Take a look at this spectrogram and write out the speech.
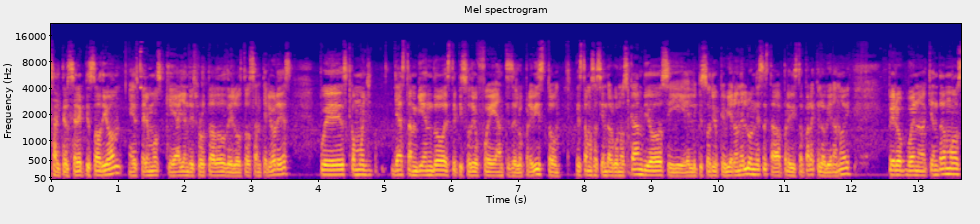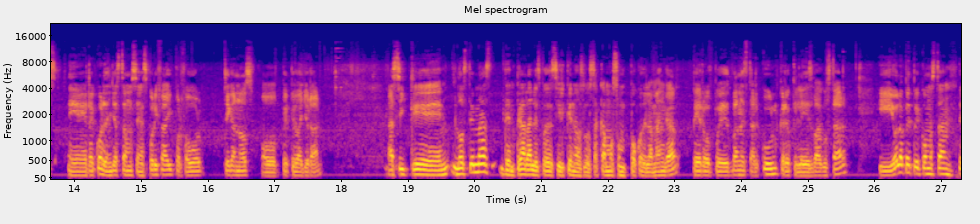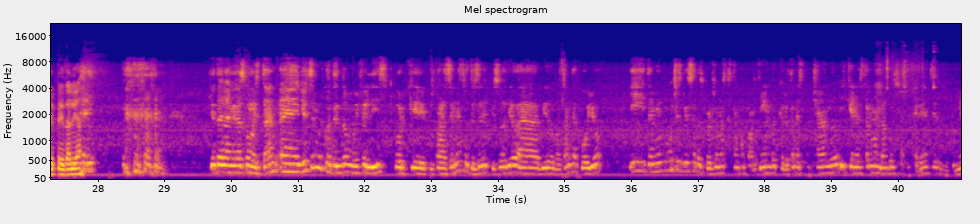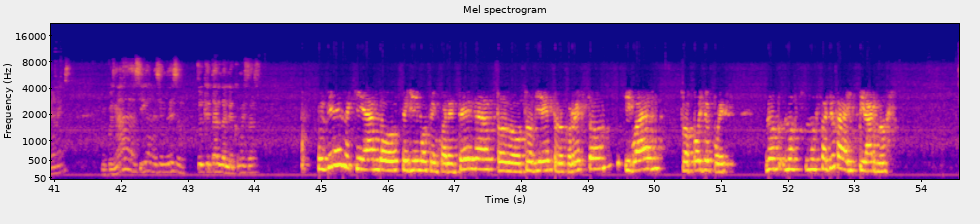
bienvenidos al tercer episodio. Esperemos que hayan disfrutado de los dos anteriores. Pues como ya están viendo, este episodio fue antes de lo previsto. Estamos haciendo algunos cambios y el episodio que vieron el lunes estaba previsto para que lo vieran hoy. Pero bueno, aquí andamos. Eh, recuerden, ya estamos en Spotify. Por favor, síganos o Pepe va a llorar. Así que los temas de entrada les puedo decir que nos los sacamos un poco de la manga, pero pues van a estar cool, creo que les va a gustar. Y hola Pepe, ¿cómo están? Pepe, Dalia. ¿Qué tal amigos? ¿Cómo están? Eh, yo estoy muy contento, muy feliz porque pues, para hacer nuestro tercer episodio ha habido bastante apoyo y también muchas gracias a las personas que están compartiendo, que lo están escuchando y que nos están mandando sus sugerencias, sus opiniones. Y pues nada, sigan haciendo eso. ¿Tú qué tal, Dalia? ¿Cómo estás? Pues bien, aquí ando, seguimos en cuarentena, todo, todo bien, todo correcto. Igual, su apoyo pues nos, nos, nos ayuda a inspirarnos.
